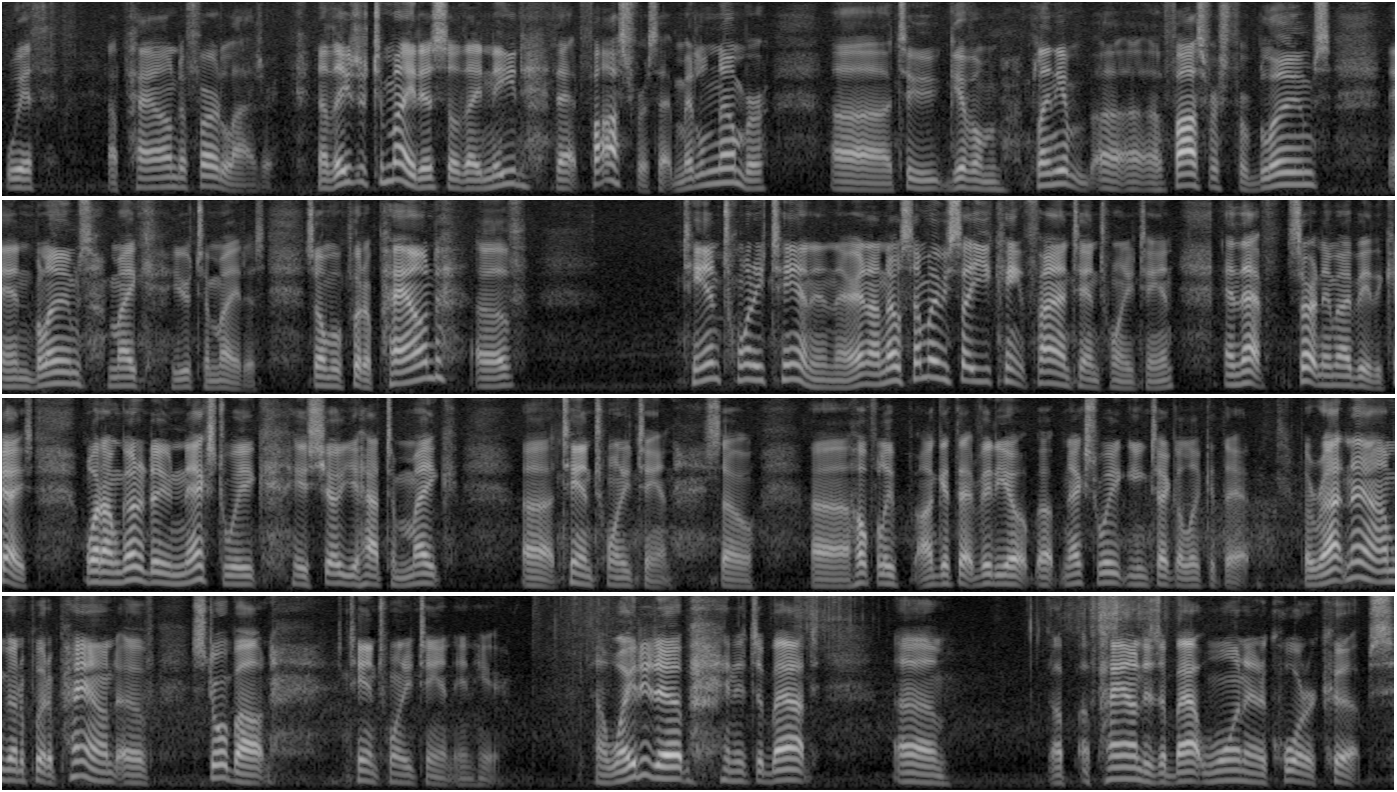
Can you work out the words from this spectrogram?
with a pound of fertilizer. Now these are tomatoes, so they need that phosphorus, that middle number, uh, to give them plenty of uh, uh phosphorus for blooms and blooms make your tomatoes. So I'm gonna put a pound of 10, 20, 10 in there. And I know some of you say you can't find 10, 20, 10, and that certainly may be the case. What I'm gonna do next week is show you how to make uh, 10, 20, 10. So uh, hopefully I'll get that video up next week. You can take a look at that. But right now I'm gonna put a pound of store-bought 10, 20, 10 in here. I weighed it up and it's about um, a, a pound is about one and a quarter cups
